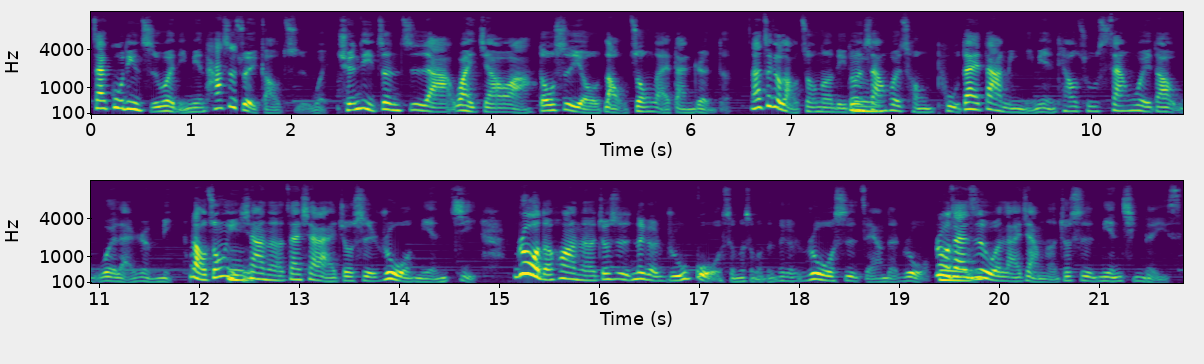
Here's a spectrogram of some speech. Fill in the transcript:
在固定职位里面，它是最高职位，全体政治啊、外交啊，都是由老中来担任的。那这个老中呢，理论上会从普代大名里面挑出三位到五位来任命。老中以下呢，再下来就是若年纪。弱的话呢，就是那个如果什么什么的那个弱是怎样的弱？弱在日文来讲呢，就是年轻的意思。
